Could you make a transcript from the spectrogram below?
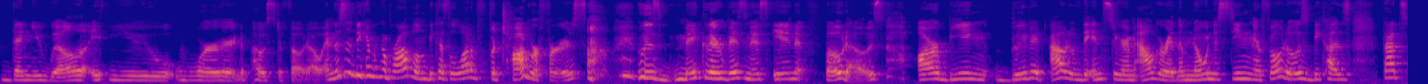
than you will if you were to post a photo. And this is becoming a problem because a lot of photographers who make their business in photos are being booted out of the Instagram algorithm. No one is seeing their photos because that's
